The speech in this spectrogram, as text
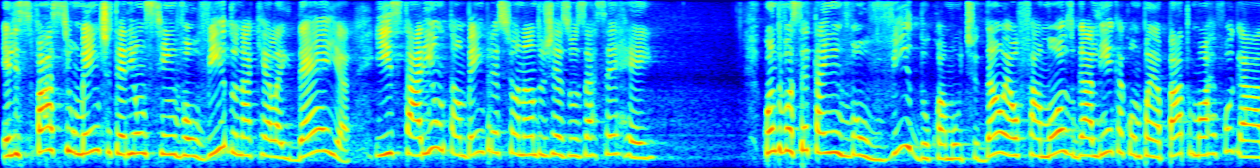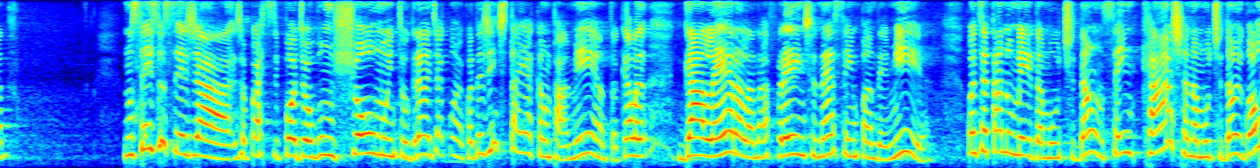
Eles facilmente teriam se envolvido naquela ideia e estariam também pressionando Jesus a ser rei. Quando você está envolvido com a multidão, é o famoso galinha que acompanha pato morre afogado. Não sei se você já, já participou de algum show muito grande. Quando a gente está em acampamento, aquela galera lá na frente, né, sem pandemia, quando você está no meio da multidão, você encaixa na multidão igual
